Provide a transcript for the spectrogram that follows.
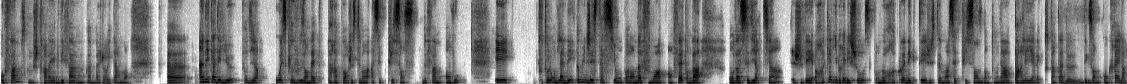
aux femmes, parce que je travaille avec des femmes comme majoritairement, euh, un état des lieux pour dire où est-ce que vous en êtes par rapport justement à cette puissance de femme en vous. Et tout au long de l'année, comme une gestation pendant neuf mois, en fait, on va on va se dire, tiens, je vais recalibrer les choses pour me reconnecter justement à cette puissance dont on a parlé avec tout un tas d'exemples concrets là,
